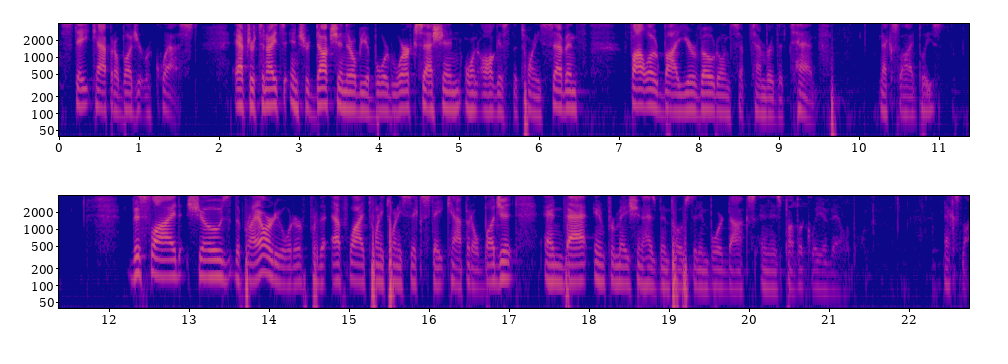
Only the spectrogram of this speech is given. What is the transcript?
state capital budget request. After tonight's introduction, there will be a board work session on August the 27th, followed by your vote on September the 10th. Next slide, please. This slide shows the priority order for the FY 2026 state capital budget, and that information has been posted in board docs and is publicly available. Next slide.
